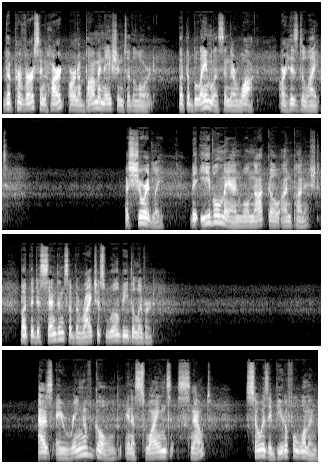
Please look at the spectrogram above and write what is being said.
The perverse in heart are an abomination to the Lord, but the blameless in their walk are his delight. Assuredly, the evil man will not go unpunished, but the descendants of the righteous will be delivered. As a ring of gold in a swine's snout, so is a beautiful woman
